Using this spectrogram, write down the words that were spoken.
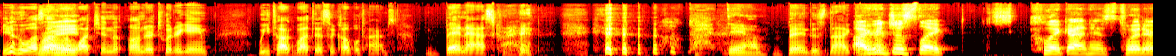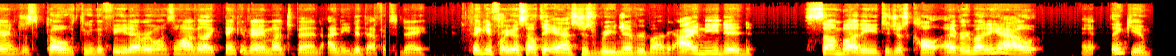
You know who else I love Right. watching on their Twitter game? We talk about this a couple times. Ben Askren. Oh, God damn. ben does not care. I could just like click on his Twitter and just go through the feed every once in a while and be like, thank you very much, Ben. I needed that for today. Thank you for your salty ass just reading everybody. I needed somebody to just call everybody out. Eh, thank you.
